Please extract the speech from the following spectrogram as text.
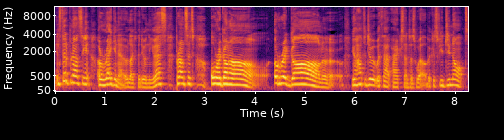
Instead of pronouncing it oregano like they do in the US, pronounce it oregano. Oregano. You have to do it with that accent as well, because if you do not,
